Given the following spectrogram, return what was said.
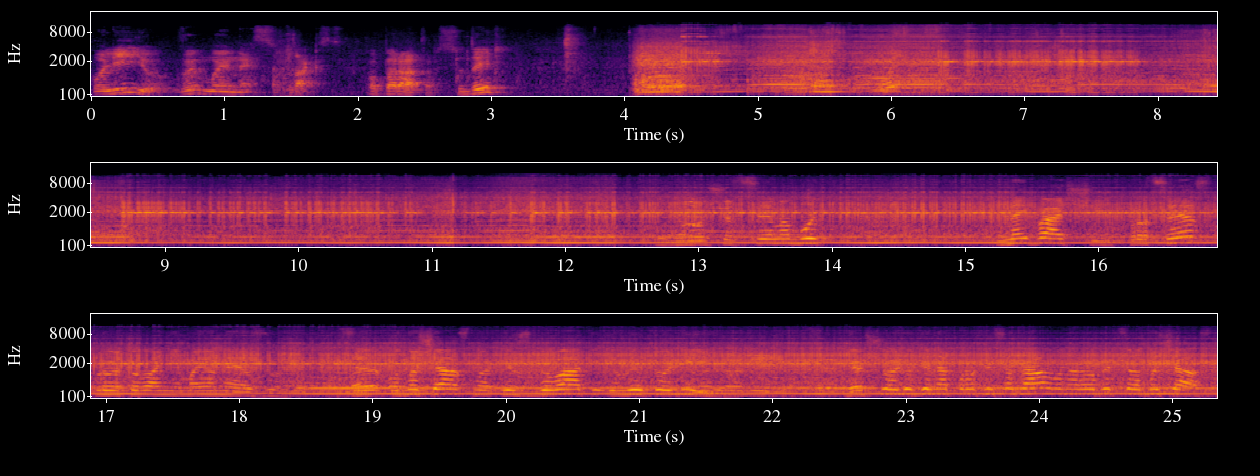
олію в майонез. Так, оператор сюди. Тому що це, мабуть, найважчий процес приготування майонезу. Це одночасно і збивати і лити олію. Якщо людина професіонал, вона робить це одночасно.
